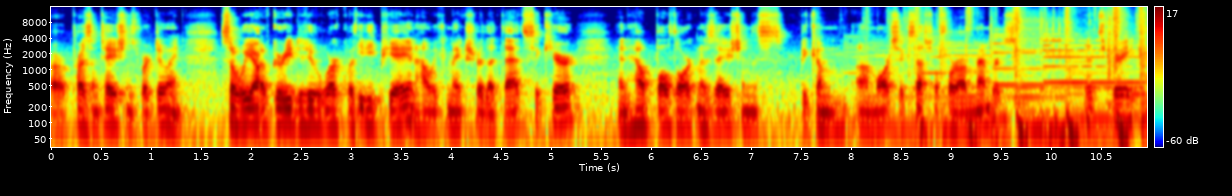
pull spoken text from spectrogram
or, presentations we're doing? So we agreed to do work with EDPA and how we can make sure that that's secure and help both organizations become uh, more successful for our members. That's great.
